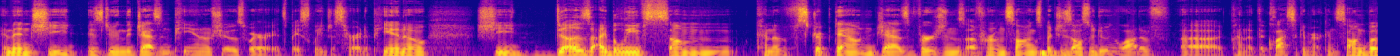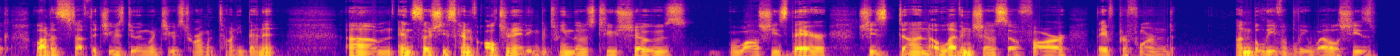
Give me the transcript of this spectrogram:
And then she is doing the jazz and piano shows where it's basically just her at a piano. She does, I believe, some kind of stripped down jazz versions of her own songs, but she's also doing a lot of uh, kind of the classic American songbook, a lot of the stuff that she was doing when she was touring with Tony Bennett. Um, and so she's kind of alternating between those two shows while she's there. She's done 11 shows so far. They've performed unbelievably well. She's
